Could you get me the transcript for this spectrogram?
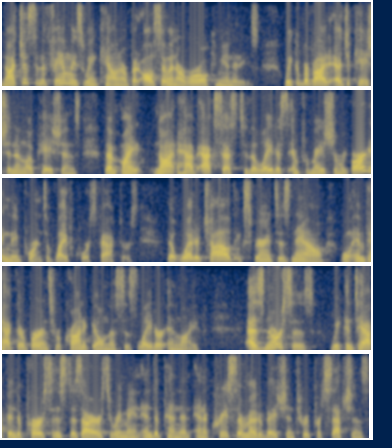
not just in the families we encounter, but also in our rural communities. We can provide education in locations that might not have access to the latest information regarding the importance of life course factors, that what a child experiences now will impact their burdens for chronic illnesses later in life. As nurses, we can tap into persons' desires to remain independent and increase their motivation through perceptions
